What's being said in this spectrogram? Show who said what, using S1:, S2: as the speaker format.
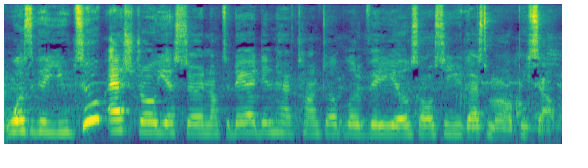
S1: What's good, YouTube? Astro, yes, sir. Now, today I didn't have time to upload a video, so I'll see you guys tomorrow. Peace out.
